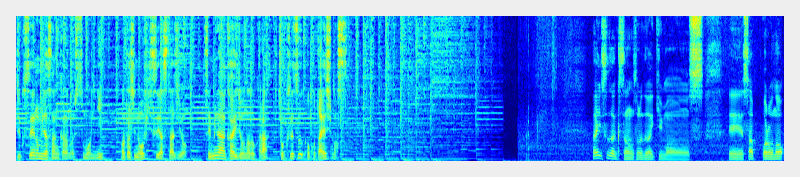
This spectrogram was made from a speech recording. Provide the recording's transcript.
塾生の皆さんからの質問に私のオフィスやスタジオセミナー会場などから直接お答えします。はい須崎さんそれでは行きます、えー、札幌の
